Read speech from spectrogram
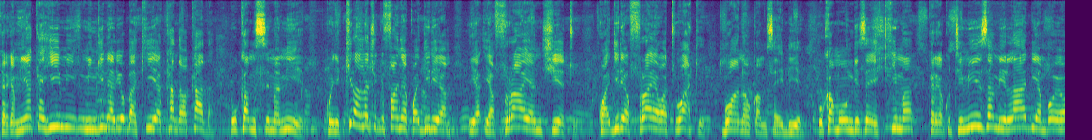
katika miaka hii mingine aliyobakia kadha wa kadha, ukamsimamie kwenye kila anachokifanya kwa ajili ya, ya, ya furaha ya nchi yetu, kwa ajili ya furaha ya watu wake. Bwana ukamsaidie, ukamwongezea hekima katika kutimiza miradi ambayo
